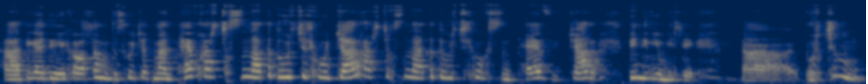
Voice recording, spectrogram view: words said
Аа тэгээд их олон бүсгүүчд маань 50 гарчихсан надад үйлчлэх үү 60 гарчихсан надад үйлчлэх үү гэсэн 50 60 би нэг юм хэлээ булчин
